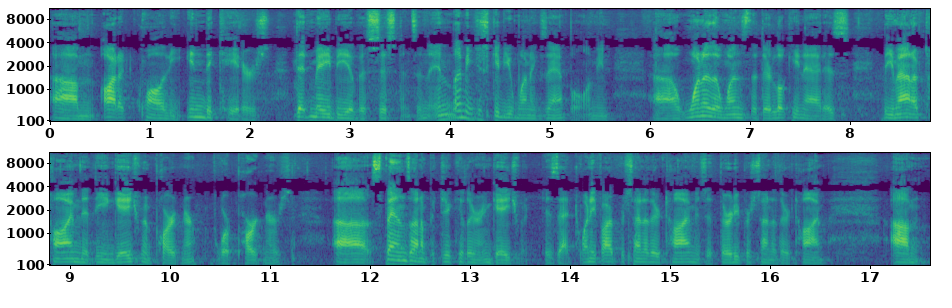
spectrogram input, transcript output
um, audit quality indicators that may be of assistance. And, and let me just give you one example. I mean, uh, one of the ones that they're looking at is the amount of time that the engagement partner or partners uh, spends on a particular engagement. Is that 25% of their time? Is it 30% of their time? Um,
